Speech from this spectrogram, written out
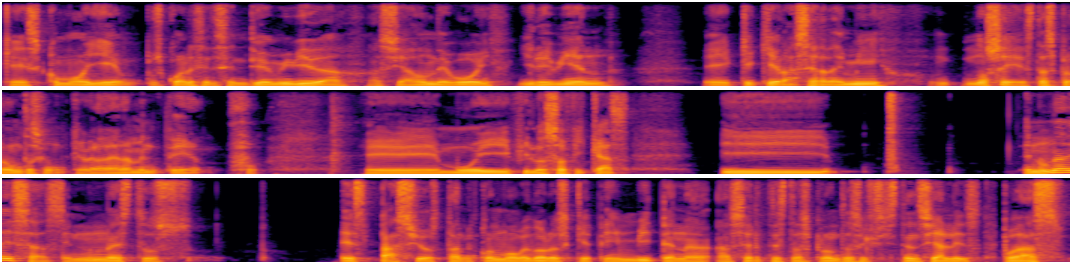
que es como, oye, pues cuál es el sentido de mi vida, hacia dónde voy, iré bien, eh, qué quiero hacer de mí. No sé, estas preguntas como que verdaderamente eh, muy filosóficas Y en una de esas, en uno de estos espacios tan conmovedores que te inviten a hacerte estas preguntas existenciales, puedas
